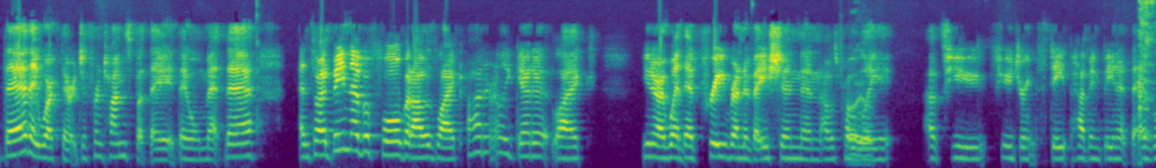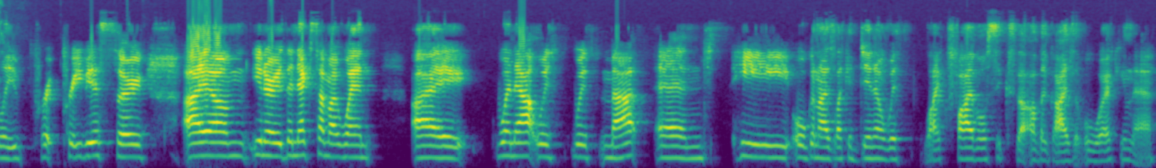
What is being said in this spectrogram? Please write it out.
there. They worked there at different times, but they they all met there. And so I'd been there before, but I was like, oh, I don't really get it. Like, you know, I went there pre-renovation, and I was probably oh, yeah. a few few drinks deep, having been at the Everleigh pre- previous. So I, um, you know, the next time I went, I went out with with Matt, and he organized like a dinner with like five or six of the other guys that were working there.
